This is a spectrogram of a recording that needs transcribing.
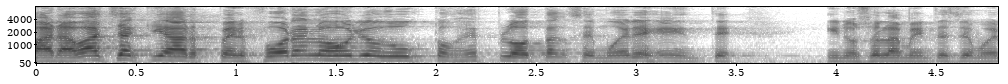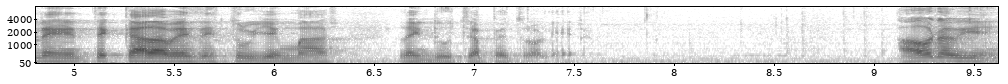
para bachaquear, perforan los oleoductos, explotan, se muere gente. Y no solamente se muere gente, cada vez destruyen más la industria petrolera. Ahora bien,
